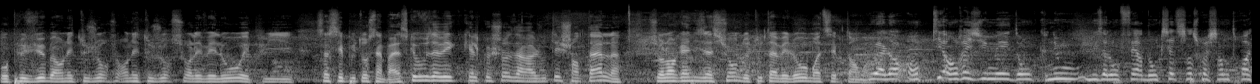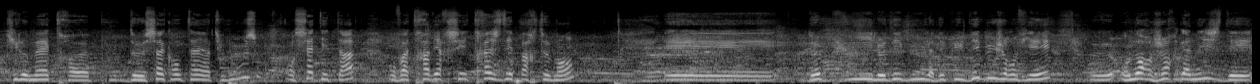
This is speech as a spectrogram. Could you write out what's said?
au plus vieux, bah, on, est toujours, on est toujours sur les vélos et puis ça c'est plutôt sympa. Est-ce que vous avez quelque chose à rajouter, Chantal, sur l'organisation de tout à vélo au mois de septembre? Oui, alors en, en résumé, donc nous, nous allons faire donc 763 km de Saint-Quentin à Toulouse en 7 étapes. On va traverser 13 départements. Et depuis le début, là, depuis début janvier, euh, on or- j'organise des,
